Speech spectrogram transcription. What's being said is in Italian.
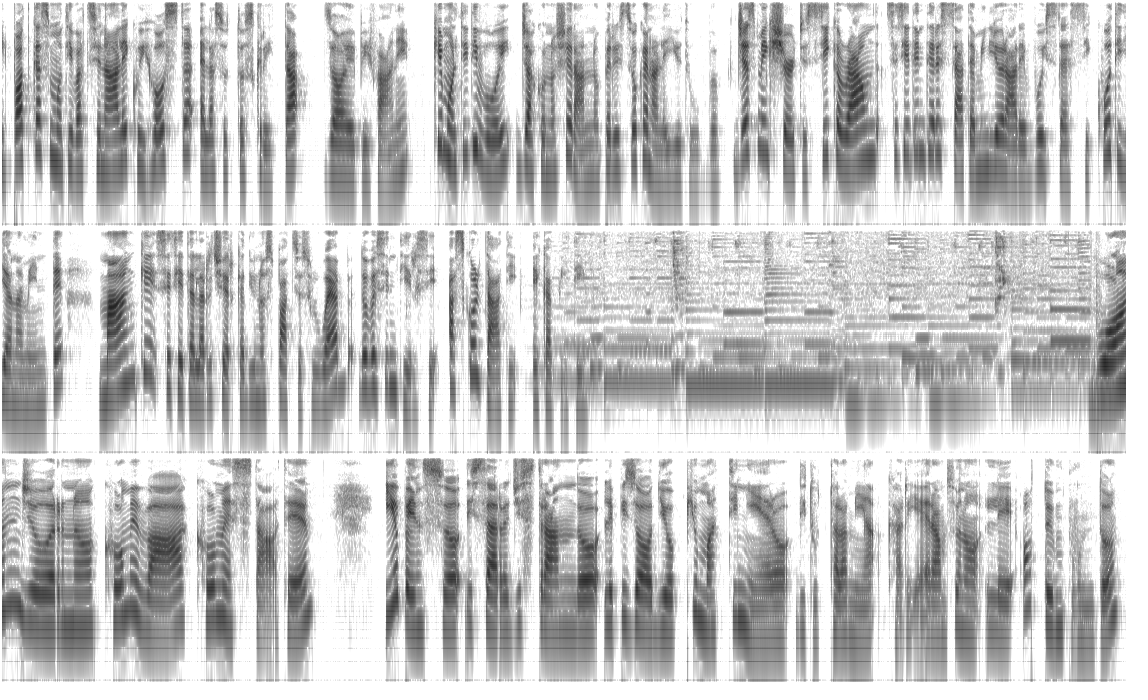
il podcast motivazionale cui host è la sottoscritta Zoe Epifani che molti di voi già conosceranno per il suo canale YouTube. Just make sure to stick around se siete interessati a migliorare voi stessi quotidianamente, ma anche se siete alla ricerca di uno spazio sul web dove sentirsi ascoltati e capiti. Buongiorno, come va? Come state? Io penso di star registrando l'episodio più mattiniero di tutta la mia carriera. Sono le 8 in punto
